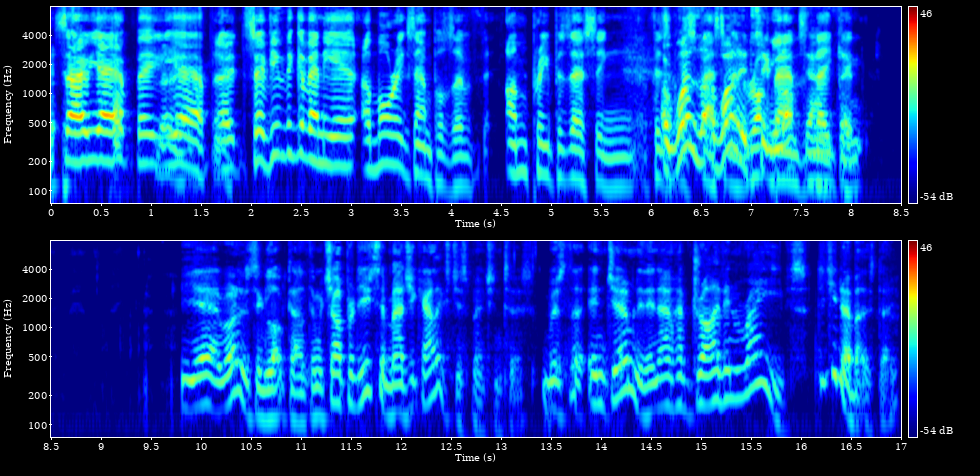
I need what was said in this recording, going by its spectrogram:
so yeah, but yeah. Uh, so if you think of any uh, more examples of unprepossessing Oh, physical one, lo- specimen, one interesting lockdown naked. thing. Yeah, one interesting lockdown thing, which our producer Magic Alex just mentioned to us, was that in Germany they now have drive-in raves. Did you know about this, Dave?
